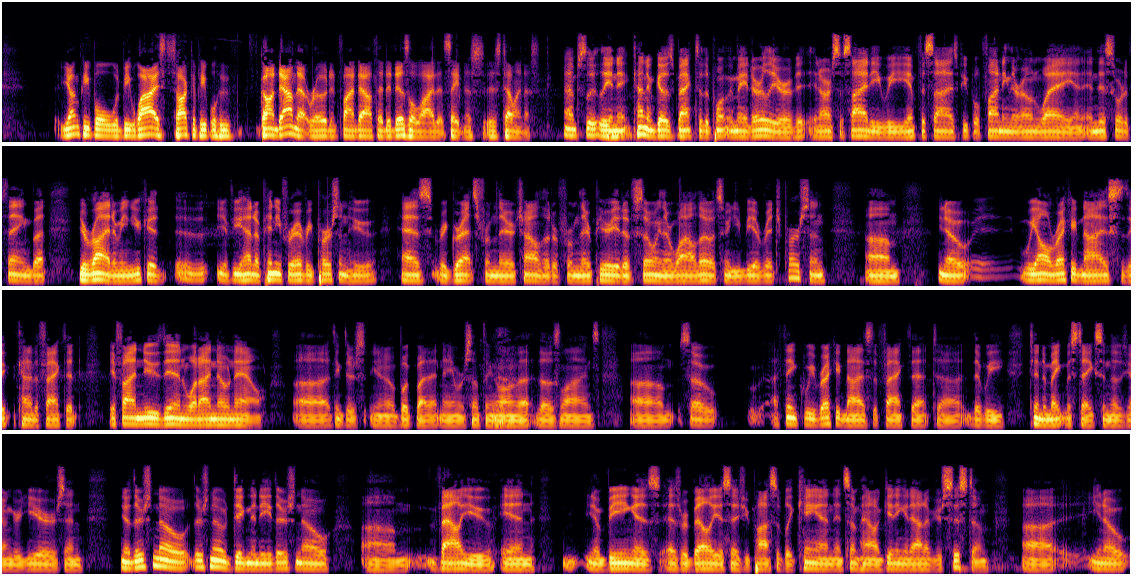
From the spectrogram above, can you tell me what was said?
young people would be wise to talk to people who've gone down that road and find out that it is a lie that Satan is, is telling us. Absolutely, and it kind of goes back to the point we made earlier of it, in our society we emphasize people finding their own way and, and this sort of thing. But you're right. I mean, you could uh, if you had a penny for every person who has regrets from their childhood or from their period of sowing their wild oats, I mean, you'd be a rich person. Um, you know, we all recognize the kind of the fact that if I knew then what I know now, uh, I think there's you know a book by that name or something yeah. along that, those lines. Um, so I think we recognize the fact that uh, that we tend to make mistakes in those younger years, and you know there's no there's no dignity, there's no um, value in you know being as as rebellious as you possibly can and somehow getting it out of your system. Uh, you know,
